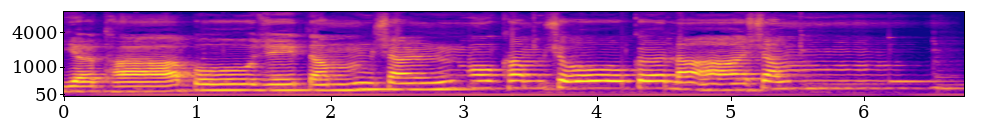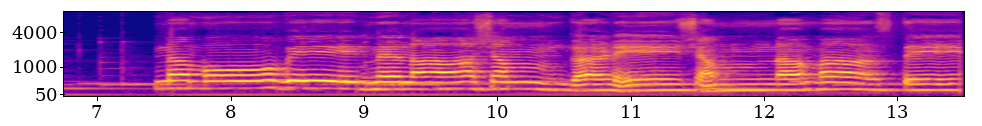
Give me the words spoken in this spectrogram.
यथा पूजितं षण्मुखं शोकनाशम्। नमो विघ्ननाशं गणेशं नमस्ते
